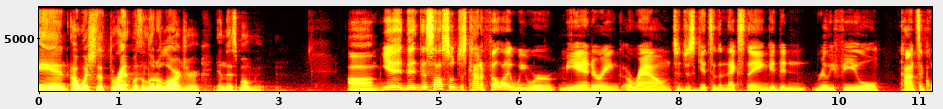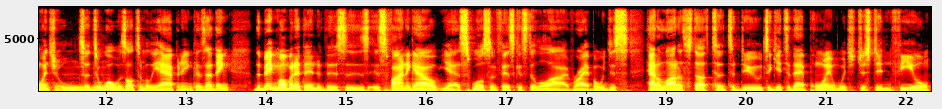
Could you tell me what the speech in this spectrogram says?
and I wish the threat was a little larger in this moment. Um, yeah, th- this also just kind of felt like we were meandering around to just get to the next thing. It didn't really feel consequential mm-hmm. to, to mm-hmm. what was ultimately happening because I think the big moment at the end of this is is finding out yes Wilson Fisk is still alive right but we just had a lot of stuff to to do to get to that point which just didn't feel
